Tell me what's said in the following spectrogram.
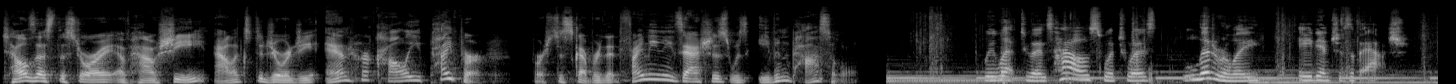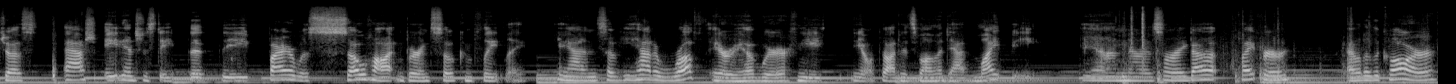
tells us the story of how she, Alex DeGiorgi, and her collie Piper first discovered that finding these ashes was even possible. We went to his house, which was literally eight inches of ash, just ash eight inches deep. The, the fire was so hot and burned so completely. And so he had a rough area where he, you know, thought his mom and dad might be. And uh, so I got Piper out of the car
